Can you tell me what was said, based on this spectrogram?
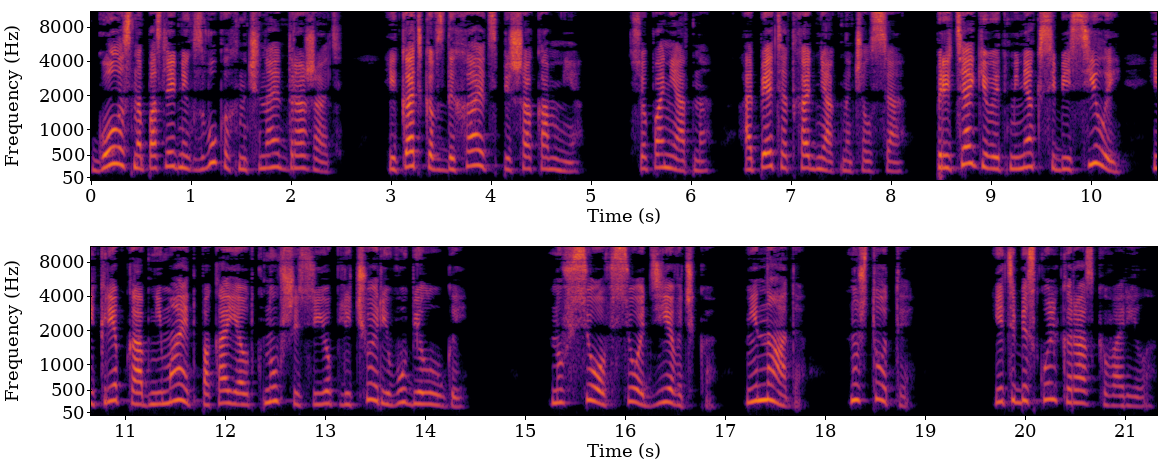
Голос на последних звуках начинает дрожать, и Катька вздыхает, спеша ко мне. Все понятно. Опять отходняк начался. Притягивает меня к себе силой и крепко обнимает, пока я, уткнувшись в ее плечо, реву белугой. «Ну все, все, девочка, не надо. Ну что ты? Я тебе сколько раз говорила.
